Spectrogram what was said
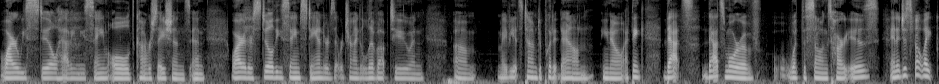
why are we still having these same old conversations and why are there still these same standards that we're trying to live up to? And um, maybe it's time to put it down. You know, I think that's that's more of what the song's heart is, and it just felt like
